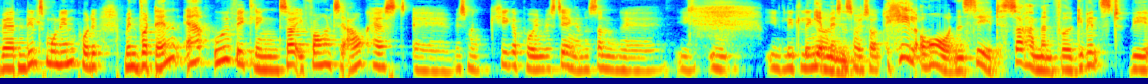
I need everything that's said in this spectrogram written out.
været en lille smule inde på det, men hvordan er udviklingen så i forhold til afkast, øh, hvis man kigger på investeringerne sådan øh, i, i, i en lidt længere Jamen, tidshorisont? Helt overordnet set, så har man fået gevinst ved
